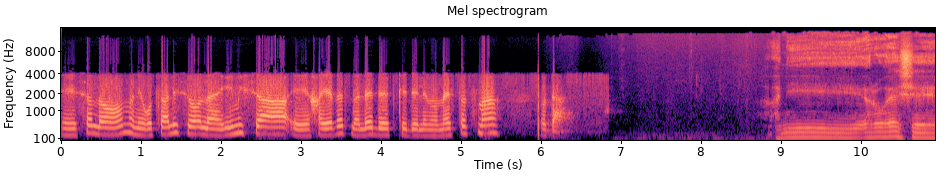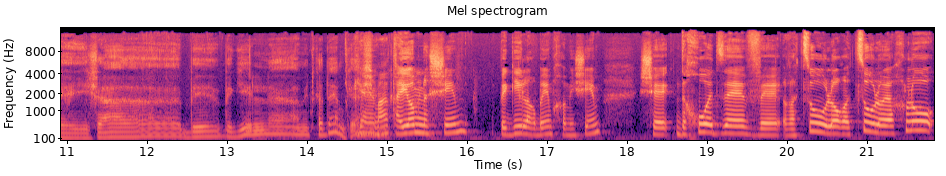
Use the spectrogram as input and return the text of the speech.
אה, שלום, אני רוצה לשאול, האם אישה אה, חייבת ללדת כדי לממש את עצמה? תודה. אני רואה שאישה ב- בגיל המתקדם, כן? כן. היום נשים בגיל 40-50, שדחו את זה ורצו, לא רצו, לא יכלו,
